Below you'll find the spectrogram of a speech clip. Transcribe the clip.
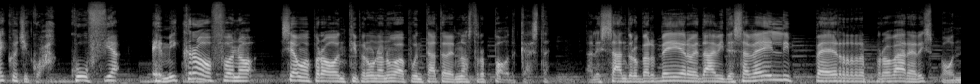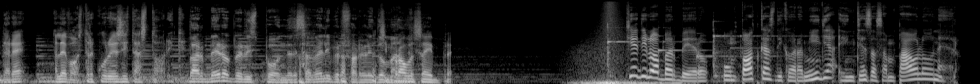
Eccoci qua, cuffia e microfono. Siamo pronti per una nuova puntata del nostro podcast. Alessandro Barbero e Davide Savelli per provare a rispondere alle vostre curiosità storiche. Barbero per rispondere, Savelli per fare le domande. Ci provo sempre. Chiedilo a Barbero, un podcast di Cora Media e Intesa San Paolo On Air.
